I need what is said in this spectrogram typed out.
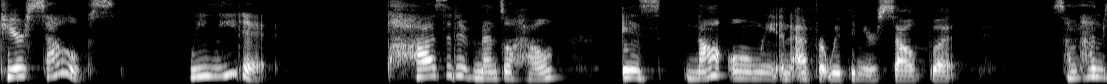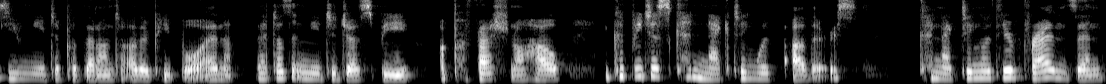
to yourselves. We need it. Positive mental health is not only an effort within yourself, but sometimes you need to put that onto other people. And that doesn't need to just be a professional help. It could be just connecting with others, connecting with your friends and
